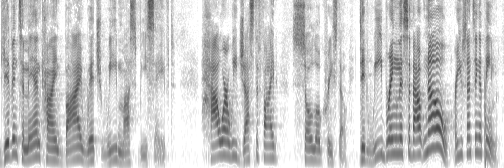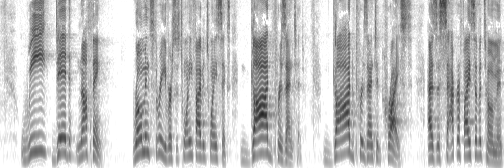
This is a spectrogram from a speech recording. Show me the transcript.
given to mankind by which we must be saved. How are we justified? Solo Christo. Did we bring this about? No. Are you sensing a theme? We did nothing. Romans 3, verses 25 and 26. God presented. God presented Christ as a sacrifice of atonement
